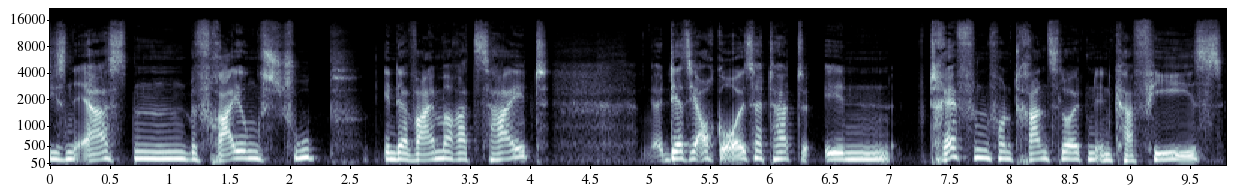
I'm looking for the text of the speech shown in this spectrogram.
diesen ersten Befreiungsschub in der Weimarer Zeit, der sich auch geäußert hat in Treffen von Transleuten in Cafés,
